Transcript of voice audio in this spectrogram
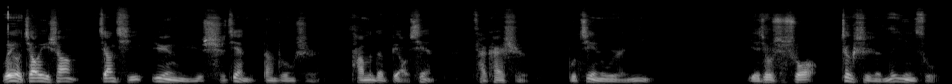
唯有交易商将其运用于实践当中时，他们的表现才开始不尽如人意。也就是说，正是人的因素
